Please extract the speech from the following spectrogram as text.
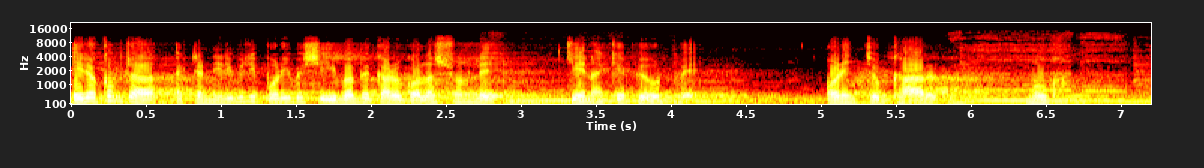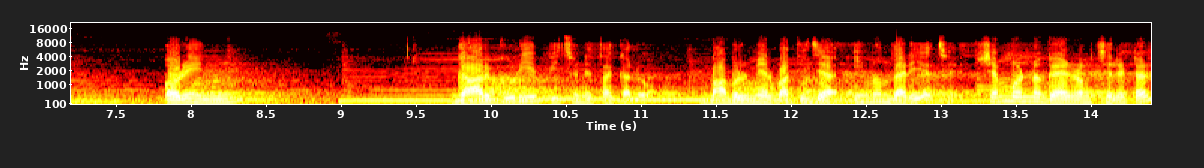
এরকমটা একটা নিরিবিলি পরিবেশে এইভাবে কারও গলা শুনলে কে না কেঁপে উঠবে? অরিন চোখ ঘাড় মুখ অরিন গার গুড়িয়ে পিছনে তাকালো। বাবুল মিয়ার বাতিজা ইমন দাঁড়িয়ে আছে। শ্যামবর্ণ গায়ের রং ছেলেটার।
